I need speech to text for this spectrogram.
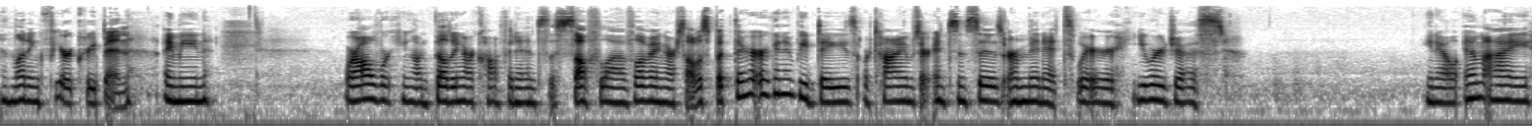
and letting fear creep in. I mean, we're all working on building our confidence, the self love, loving ourselves, but there are going to be days or times or instances or minutes where you are just, you know, am I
